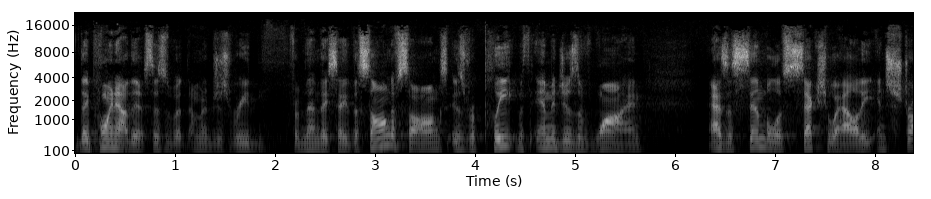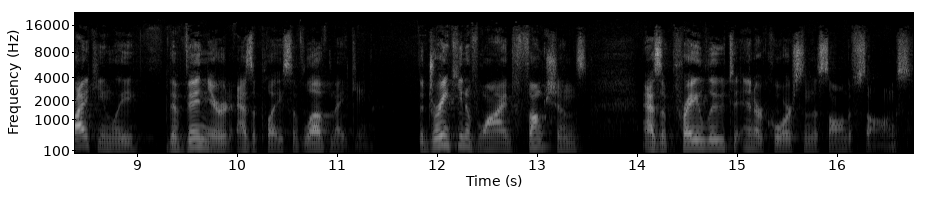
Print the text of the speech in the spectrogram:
they point out this. This is what I'm going to just read from them. They say, The Song of Songs is replete with images of wine as a symbol of sexuality, and strikingly, the vineyard as a place of lovemaking. The drinking of wine functions as a prelude to intercourse in the Song of Songs,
